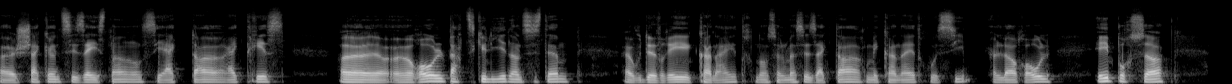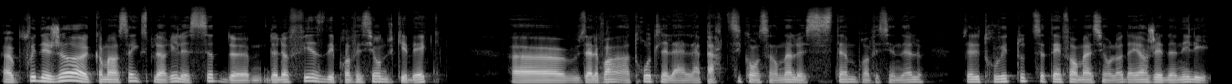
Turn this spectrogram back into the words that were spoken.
Euh, chacun de ces instances et acteurs, actrices, a un rôle particulier dans le système. Euh, vous devrez connaître non seulement ces acteurs, mais connaître aussi leur rôle. Et pour ça, euh, vous pouvez déjà commencer à explorer le site de, l'Office des professions du Québec. Euh, vous allez voir, entre autres, la, partie concernant le système professionnel. Vous allez trouver toute cette information-là. D'ailleurs, j'ai donné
